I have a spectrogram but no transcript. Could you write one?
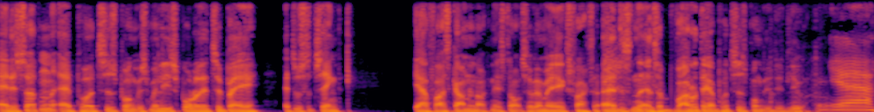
Er det sådan, at på et tidspunkt, hvis man lige spoler lidt tilbage, at du så tænkte, jeg er faktisk gammel nok næste år til at være med i X-Factor. Er det sådan, altså, var du der på et tidspunkt i dit liv? Ja,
